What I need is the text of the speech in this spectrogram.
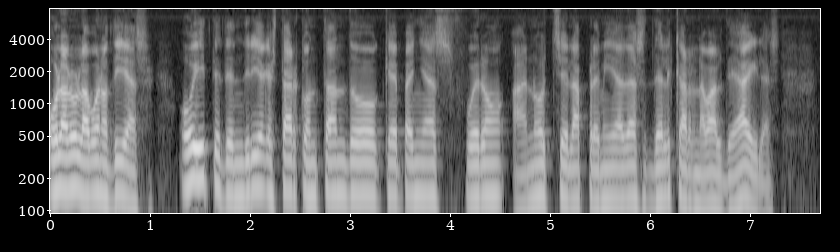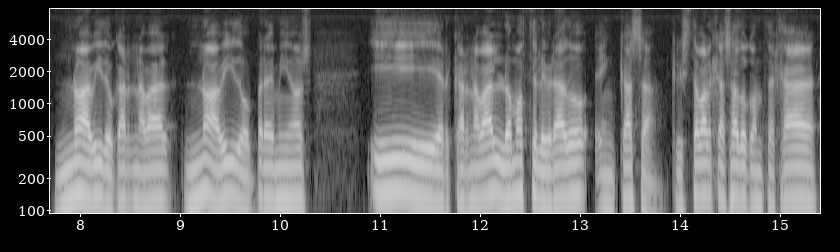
Hola Lola, buenos días. Hoy te tendría que estar contando qué peñas fueron anoche las premiadas del Carnaval de Ailas. No ha habido carnaval, no ha habido premios y el carnaval lo hemos celebrado en casa. Cristóbal Casado, concejal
